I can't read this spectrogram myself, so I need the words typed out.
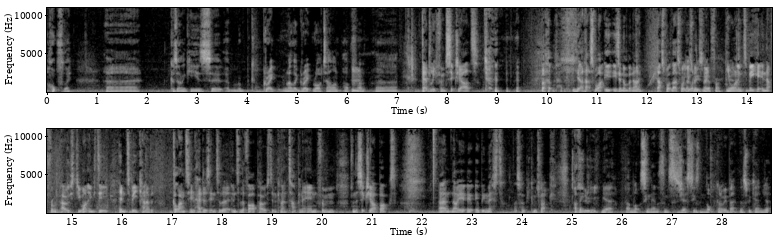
hopefully, because I think he is uh, a great another great raw talent up front. Uh, Deadly from six yards. but yeah, that's why he's a number nine. That's what that's what That's you what want him to be. You yeah. want him to be hitting that front post. You want him to him to be kind of glancing headers into the into the far post and kind of tapping it in from from the six yard box. Um, no, he'll, he'll be missed. Let's hope he comes back. I think, soon. he, yeah, I'm not seeing anything to suggest he's not going to be back this weekend yet,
